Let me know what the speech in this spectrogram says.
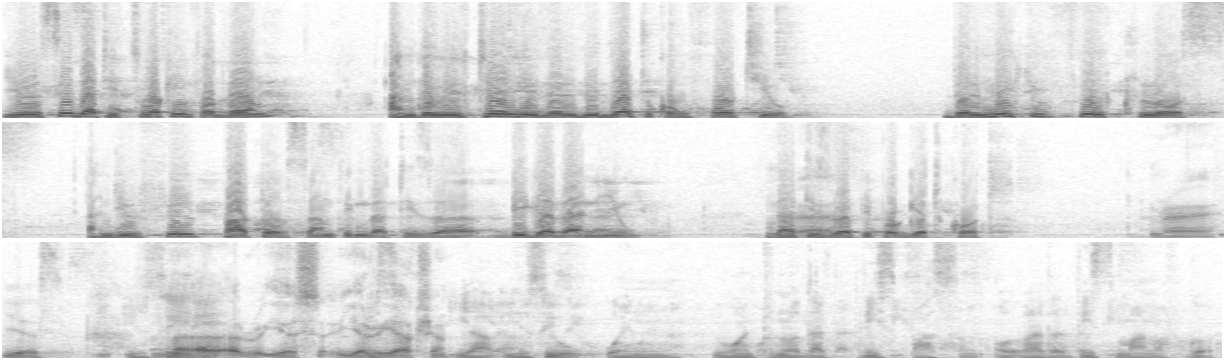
You will see that it's working for them, and they will tell you, they'll be there to comfort you. They'll make you feel close, and you'll feel part of something that is uh, bigger than you. That is where people get caught. Right. Yes. You see, Uh, your, your reaction? Yeah, you see, when you want to know that this person, or rather this man of God,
